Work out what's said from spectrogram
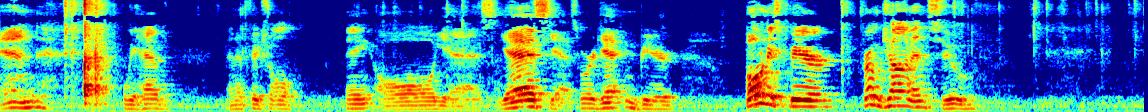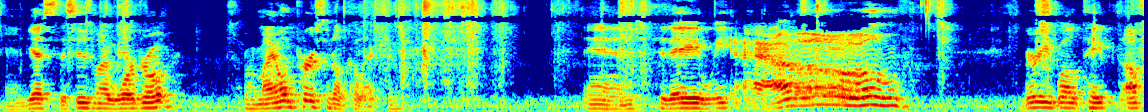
And we have an official thing. Oh, yes. Yes, yes. We're getting beer. Bonus beer from John and Sue. And yes, this is my wardrobe. It's from my own personal collection. And today we have very well taped up.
